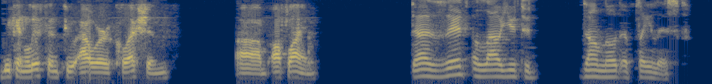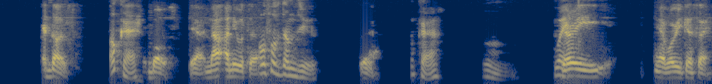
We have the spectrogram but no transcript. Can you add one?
We can listen to our collections um, offline. Does it allow you to download a playlist? It does. Okay. Both. Yeah, not Aniuta. Both of them do. Yeah. Okay. Hmm. Wait. Very, yeah, what were you to say?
